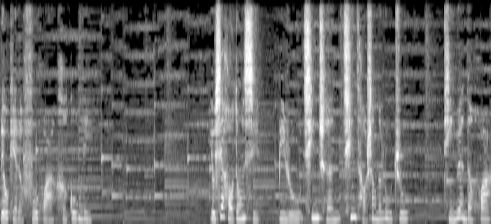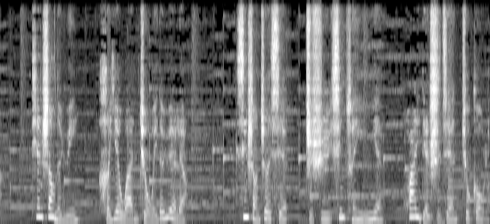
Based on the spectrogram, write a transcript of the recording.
留给了浮华和功利。有些好东西，比如清晨青草上的露珠，庭院的花，天上的云。和夜晚久违的月亮，欣赏这些只需心存一念，花一点时间就够了。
